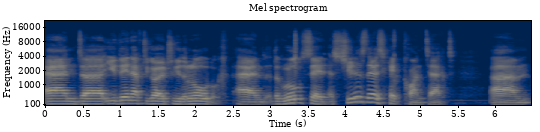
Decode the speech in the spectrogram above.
and uh, you then have to go to the law book. And the rule said as soon as there's head contact, um,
